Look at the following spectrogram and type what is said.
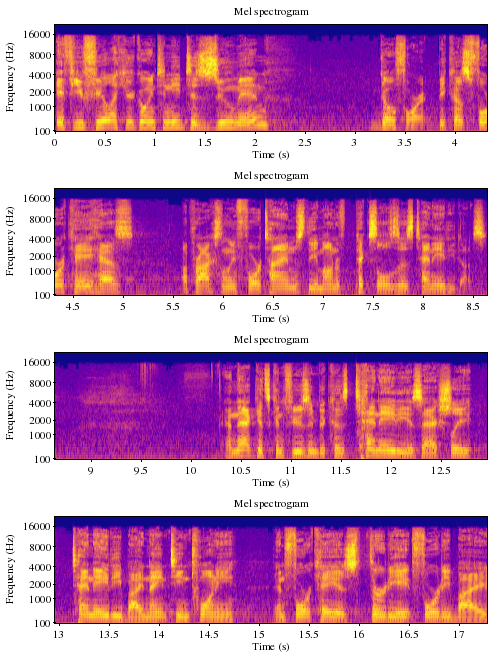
If you feel like you're going to need to zoom in, go for it because 4K has approximately four times the amount of pixels as 1080 does. And that gets confusing because 1080 is actually 1080 by 1920 and 4K is 3840 by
